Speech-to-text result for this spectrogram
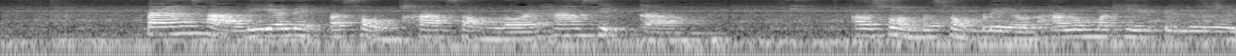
ๆ แป้งสาลีอเนกประสงค์ค่ะ 250 กรัม เอาส่วนผสมเหลวนะคะ ลงมาเทไปเลย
